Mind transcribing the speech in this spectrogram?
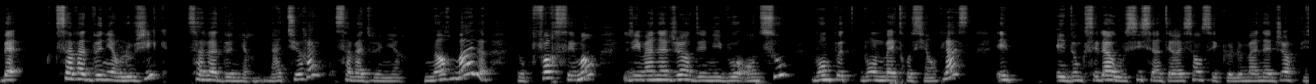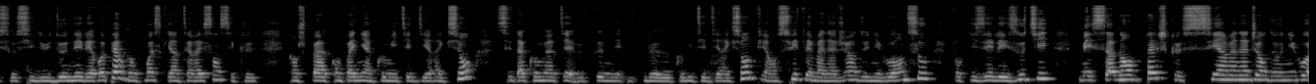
ben, ça va devenir logique, ça va devenir naturel, ça va devenir normal. Donc, forcément, les managers de niveau en dessous vont, vont le mettre aussi en place. Et et donc, c'est là aussi c'est intéressant, c'est que le manager puisse aussi lui donner les repères. Donc, moi, ce qui est intéressant, c'est que quand je peux accompagner un comité de direction, c'est d'accompagner le comité de direction, puis ensuite les managers du niveau en dessous pour qu'ils aient les outils. Mais ça n'empêche que si un manager de haut niveau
